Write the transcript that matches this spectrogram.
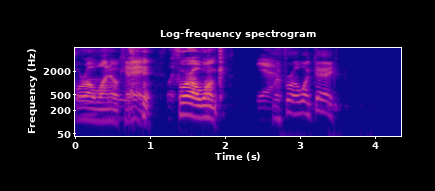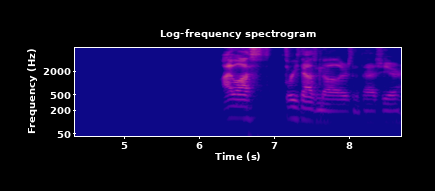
401 okay. What- four oh one. Yeah. My 401k. I lost three thousand dollars in the past year.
